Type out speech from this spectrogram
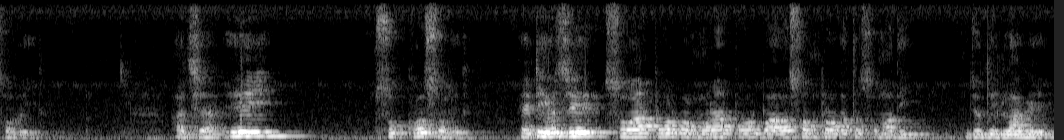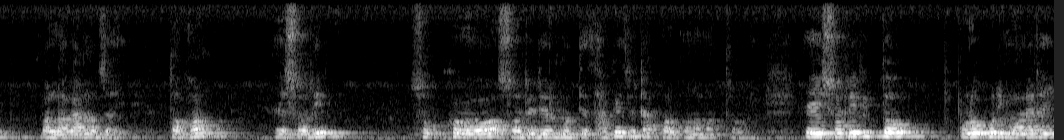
শরীর। আচ্ছা এই সূক্ষ্ম শরীর, এটি হচ্ছে শোয়ার পর বা মরার পর বা অসম্প্রগত সমাধি যদি লাগে বা লাগানো যায়, তখন এ শরীর সূক্ষ্ম শরীরের মধ্যে থাকে, যেটা কল্পনা মাত্র হয়। এই শরীর তো পুরোপুরি মনেরই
